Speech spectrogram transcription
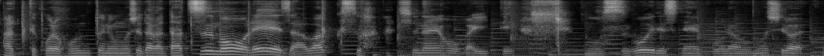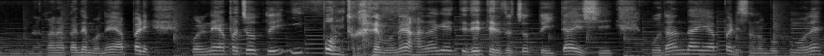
あって、これ本当に面白い。だから脱毛、レーザー、ワックスはしない方がいいっていう、もうすごいですね。これは面白い。うん、なかなかでもね、やっぱりこれね、やっぱちょっと1本とかでもね、鼻毛って出てるとちょっと痛いし、もうだんだんやっぱりその僕もね、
